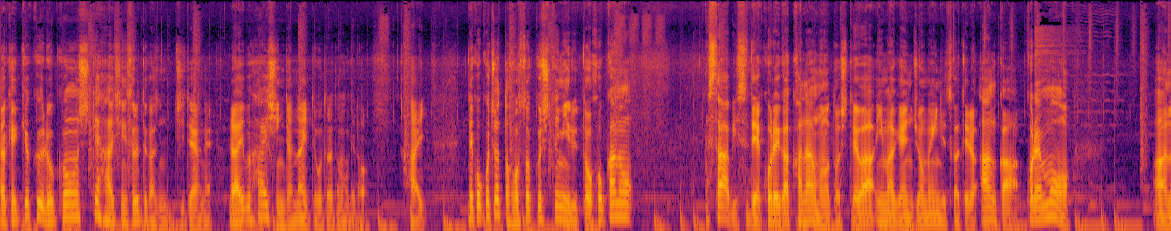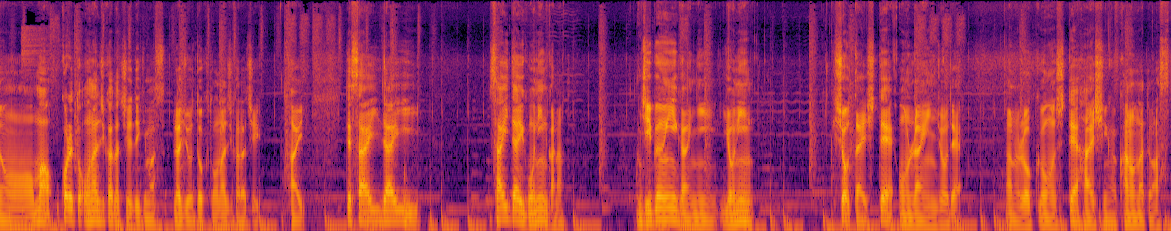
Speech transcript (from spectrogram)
ら結局録音して配信するって感じだよね。ライブ配信ではないってことだと思うけど。はい。でここちょっと補足してみると他のサービスでこれが叶うものとしては今現状メインで使っているアンカー。これもあのー、まあこれと同じ形でできます。ラジオトークと同じ形。はい。で最大最大5人かな。自分以外に4人招待してオンライン上であの録音して配信が可能になってます。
